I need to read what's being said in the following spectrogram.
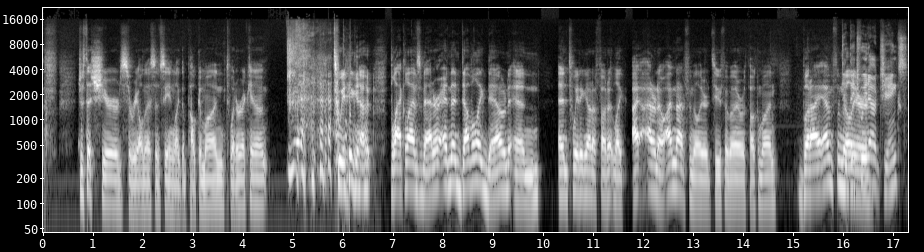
just the sheer surrealness of seeing like the Pokemon Twitter account tweeting out Black Lives Matter and then doubling down and and tweeting out a photo. Like I I don't know, I'm not familiar too familiar with Pokemon, but I am familiar Did they tweet out Jynx?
